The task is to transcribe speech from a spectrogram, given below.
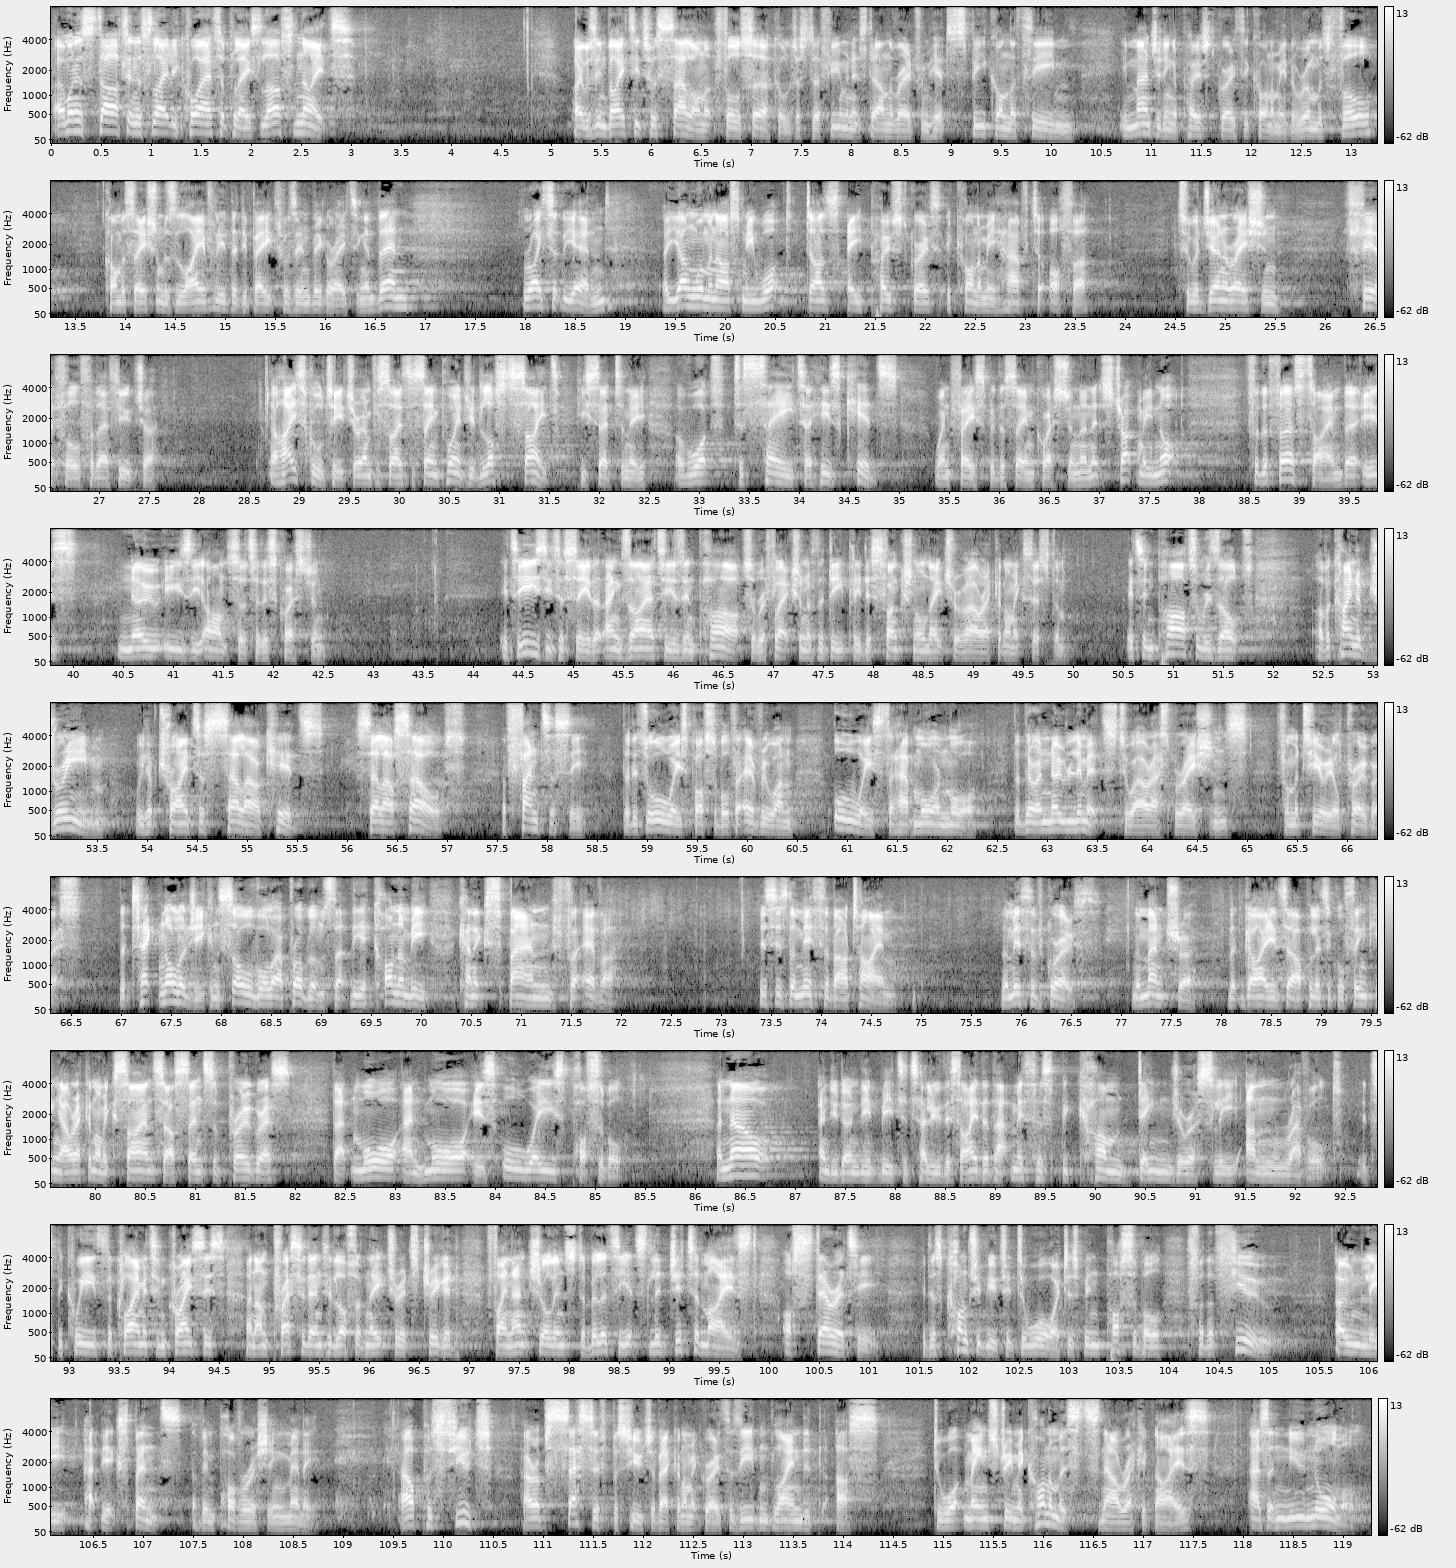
I want to start in a slightly quieter place. Last night, I was invited to a salon at Full Circle, just a few minutes down the road from here, to speak on the theme Imagining a Post Growth Economy. The room was full, conversation was lively, the debate was invigorating. And then, right at the end, a young woman asked me, What does a post growth economy have to offer to a generation fearful for their future? A high school teacher emphasized the same point. He'd lost sight, he said to me, of what to say to his kids when faced with the same question. And it struck me not for the first time there is no easy answer to this question. It's easy to see that anxiety is in part a reflection of the deeply dysfunctional nature of our economic system. It's in part a result of a kind of dream we have tried to sell our kids, sell ourselves, a fantasy that it's always possible for everyone always to have more and more, that there are no limits to our aspirations for material progress, that technology can solve all our problems, that the economy can expand forever. This is the myth of our time, the myth of growth, the mantra that guides our political thinking, our economic science, our sense of progress, that more and more is always possible. And now and you don't need me to tell you this either, that myth has become dangerously unravelled. It's bequeathed the climate in crisis, an unprecedented loss of nature, it's triggered financial instability, it's legitimised austerity, it has contributed to war, it has been possible for the few, only at the expense of impoverishing many. Our pursuit, our obsessive pursuit of economic growth has even blinded us to what mainstream economists now recognise as a new normal.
